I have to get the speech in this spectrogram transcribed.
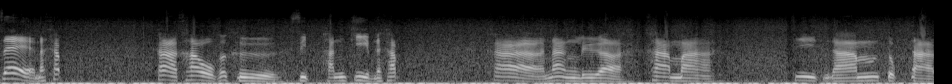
แซ่นะครับ ค่าเข้าก็คือสิบพันกีบนะครับ ค่านั่งเรือข้ามมาที่น้ำตกตาด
